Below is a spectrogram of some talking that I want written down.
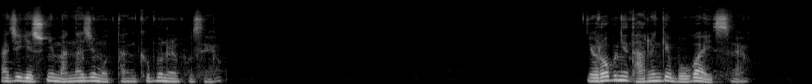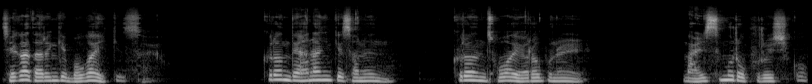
아직 예수님 만나지 못한 그분을 보세요. 여러분이 다른 게 뭐가 있어요? 제가 다른 게 뭐가 있겠어요? 그런데 하나님께서는 그런 저와 여러분을 말씀으로 부르시고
